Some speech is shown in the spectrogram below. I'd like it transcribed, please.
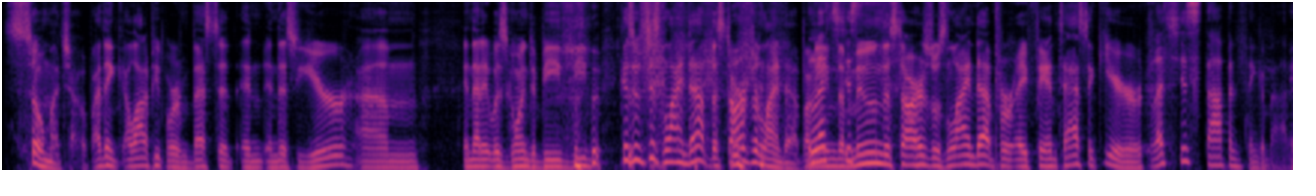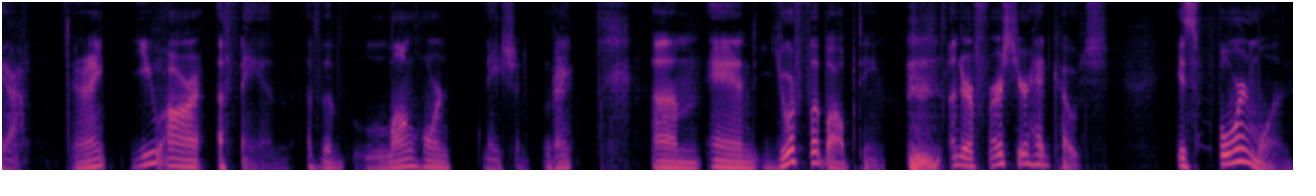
so much hope. I think a lot of people were invested in in this year. Um, and that it was going to be the because it was just lined up. The stars were lined up. I Let's mean, the just- moon, the stars was lined up for a fantastic year. Let's just stop and think about it. Yeah, All right. You are a fan of the Longhorn Nation, Okay. right? Um, and your football team, under a first year head coach, is four and one,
